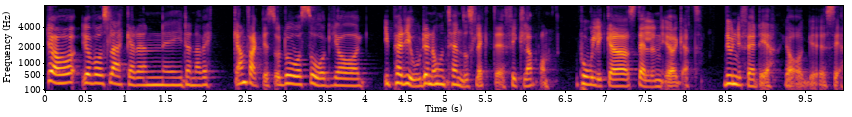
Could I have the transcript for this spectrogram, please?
Ja, jag var hos läkaren i denna veckan faktiskt och då såg jag i perioden när hon tände och släckte ficklampan på olika ställen i ögat. Det är ungefär det jag eh, ser.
